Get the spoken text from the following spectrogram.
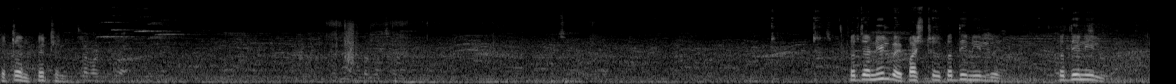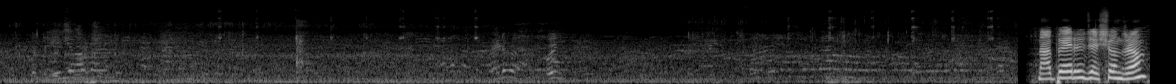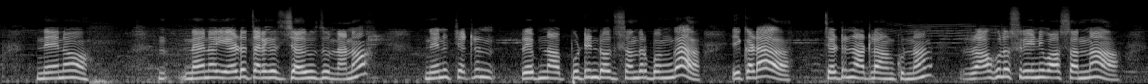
పెట్టండి పెట్టండి. కొద్దిగా నీళ్ళు పోయి ఫస్ట్ కొద్దిగా నీళ్ళు పోయి కొద్దిగా నీళ్ళు. నా పేరు జశ్వంతరామ్ నేను నేను ఏడో తరగతి చదువుతున్నాను. నేను చెట్లు రేపు నా పుట్టినరోజు సందర్భంగా ఇక్కడ చెట్టు నాటాలనుకున్నాను రాహుల శ్రీనివాస్ అన్న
